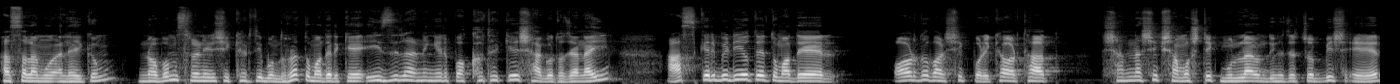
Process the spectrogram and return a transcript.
আসসালামু আলাইকুম। নবম শ্রেণির শিক্ষার্থী বন্ধুরা, তোমাদেরকে ইজি লার্নিংয়ের পক্ষ থেকে স্বাগত জানাই। আজকের ভিডিওতে তোমাদের অর্ধবার্ষিক পরীক্ষা অর্থাৎ ষান্মাসিক সামষ্টিক মূল্যায়ন দুই হাজার চব্বিশ এর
